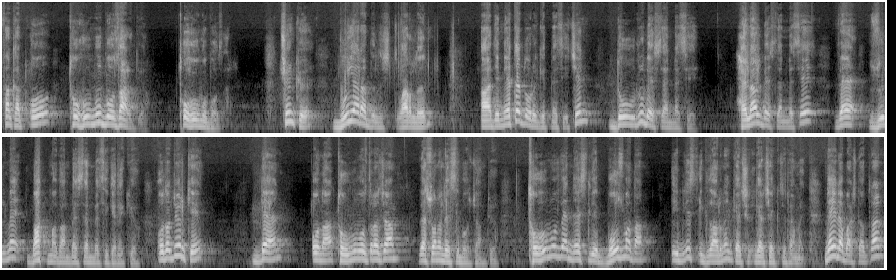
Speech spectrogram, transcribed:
Fakat o tohumu bozar diyor. Tohumu bozar. Çünkü bu yaratılış varlığın ademiyete doğru gitmesi için doğru beslenmesi, helal beslenmesi ve zulme batmadan beslenmesi gerekiyor. O da diyor ki ben ona tohumu bozduracağım ve sonra nesli bozacağım diyor. Tohumu ve nesli bozmadan iblis iktidarını geç- gerçekleştiremez. Neyle başladılar?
